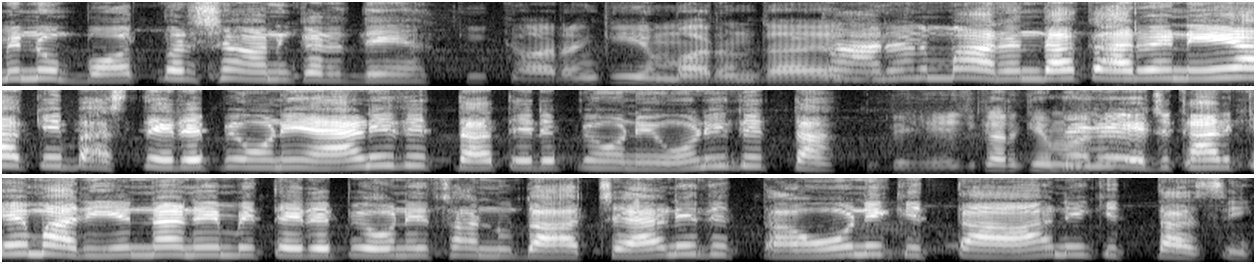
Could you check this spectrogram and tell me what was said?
ਮੈਨੂੰ ਬਹੁਤ ਪਰੇਸ਼ਾਨ ਕਰਦੇ ਆ। ਕੀ ਕਾਰਨ ਕੀ ਹੈ ਮਾਰਨ ਦਾ? ਕਾਰਨ ਮਾਰਨ ਦਾ ਕਾਰਨ ਇਹ ਆ ਕਿ ਬਸ ਤੇਰੇ ਪਿਓ ਨੇ ਐ ਨਹੀਂ ਦਿੱਤਾ ਤੇਰੇ ਪਿਓ ਨੇ ਉਹ ਨਹੀਂ ਦਿੱਤਾ। ਦਹੇਜ ਕਰਕੇ ਮਾਰਿਆ? ਦਹੇਜ ਕਰਕੇ ਮਾਰੀ ਇਹਨਾਂ ਨੇ। ਵੀ ਤੇਰੇ ਪਿਓ ਨੇ ਸਾਨੂੰ ਦਾਜ ਇਹ ਨਹੀਂ ਦਿੱਤਾ ਉਹ ਨਹੀਂ ਕੀਤਾ ਆ ਨਹੀਂ ਕੀਤਾ ਸੀ।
